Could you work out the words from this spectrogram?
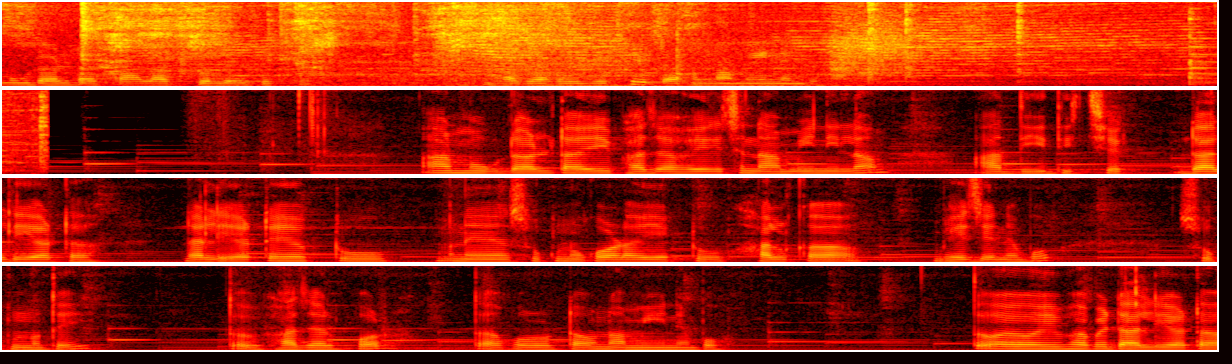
মুগ ডালটা কালার চলে গেছে ভাজা হয়ে গেছে, এটা এখন নামিয়ে নেব। আর মুগ ডালটা এই ভাজা হয়ে গেছে, নামিয়ে নিলাম। আর দিয়ে দিচ্ছে ডালিয়াটা। ডালিয়াটা একটু মানে শুকনো কড়াই একটু হালকা ভেজে নেব শুকনোতেই। তো ভাজার পর তারপর ওটাও নামিয়ে নেব। তো এইভাবে ডালিয়াটা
